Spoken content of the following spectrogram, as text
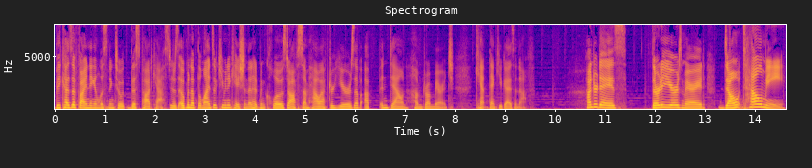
because of finding and listening to this podcast. It has opened up the lines of communication that had been closed off somehow after years of up and down humdrum marriage. Can't thank you guys enough. 100 days, 30 years married. Don't tell me,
